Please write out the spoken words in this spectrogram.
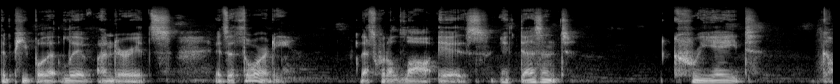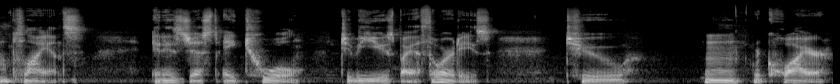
the people that live under its its authority. That's what a law is. It doesn't create compliance. It is just a tool to be used by authorities to mm, require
